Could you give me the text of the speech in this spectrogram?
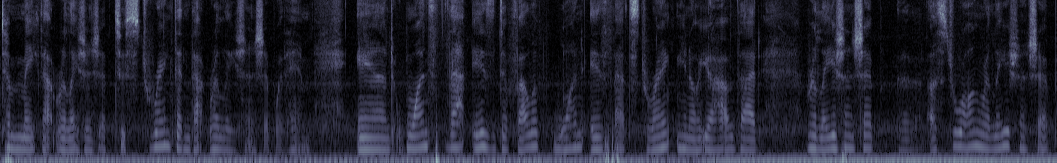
to make that relationship, to strengthen that relationship with Him. And once that is developed, one is that strength, you know, you have that relationship, uh, a strong relationship,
